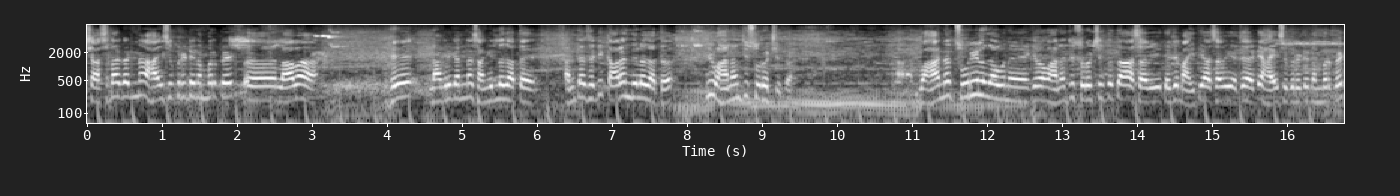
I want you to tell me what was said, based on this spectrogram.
शासनाकडनं हाय सिक्युरिटी नंबर प्लेट लावा हे नागरिकांना सांगितलं जातं आहे आणि त्यासाठी कारण दिलं जातं की वाहनांची सुरक्षितता. वाहनं चोरीला जाऊ नये किंवा वाहनाची सुरक्षितता असावी त्याची माहिती असावी याच्यासाठी हाय सिक्युरिटी नंबर प्लेट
